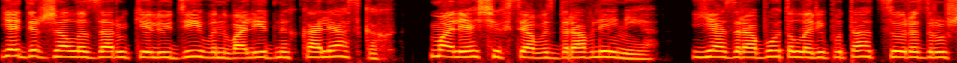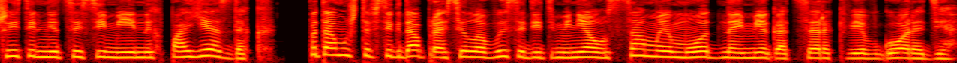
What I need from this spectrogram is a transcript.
Я держала за руки людей в инвалидных колясках, молящихся о выздоровлении. Я заработала репутацию разрушительницы семейных поездок потому что всегда просила высадить меня у самой модной мега-церкви в городе.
